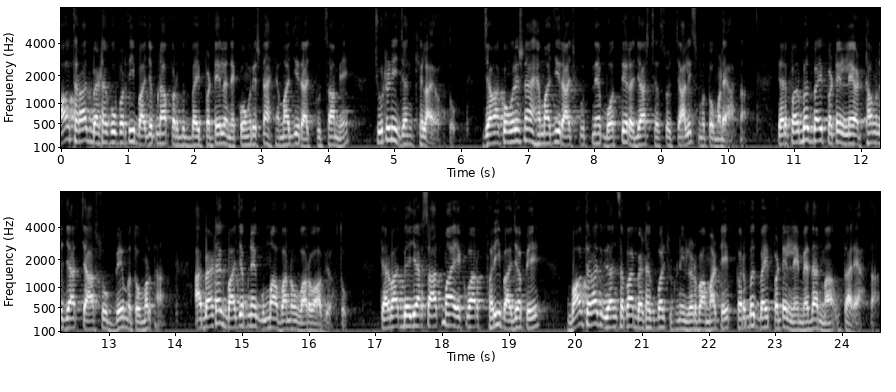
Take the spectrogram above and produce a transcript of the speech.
વાવ થરાદ બેઠક ઉપરથી ભાજપના પરબતભાઈ પટેલ અને કોંગ્રેસના હેમાજી રાજપૂત સામે ચૂંટણી જંગ ખેલાયો હતો, જેમાં કોંગ્રેસના હેમાજી રાજપૂતને બોતેર હજાર છસો ચાલીસ મતો મળ્યા હતા. જ્યારે પરબતભાઈ પટેલને અઠ્ઠાવન હજાર ચારસો બે મતો મળતા આ બેઠક ભાજપને ગુમાવવાનો વારો આવ્યો હતો. ત્યારબાદ બે હજાર સાતમાં એકવાર ફરી ભાજપે વાવથરાદ વિધાનસભા બેઠક પર ચૂંટણી લડવા માટે પરબતભાઈ પટેલને મેદાનમાં ઉતાર્યા હતા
